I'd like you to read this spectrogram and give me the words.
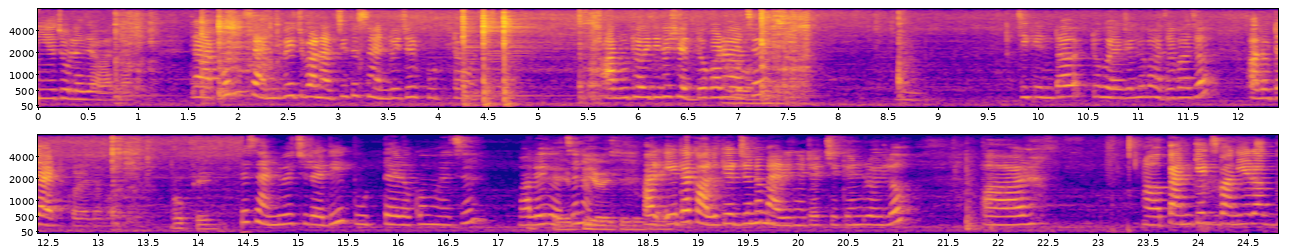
নিয়ে চলে যাওয়া যায়। তো এখন স্যান্ডউইচ বানাচ্ছি তো স্যান্ডউইচের ফুডটা হচ্ছে। আলুটা ওইদিকে সেদ্ধ করা আছে। চিকেনটা একটু হয়ে গেলে ভাজা ভাজা আলুটা অ্যাড করে দেবো। ওকে স্যান্ডউইচ রেডি পুরটা এরকম হয়েছে। ভালোই হয়েছে না। আর এটা কালকের জন্য ম্যারিনেটেড চিকেন রইল। আর প্যানকেকস বানিয়ে রাখব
